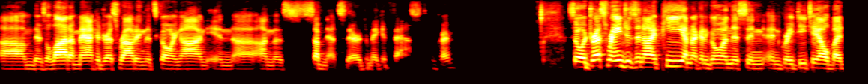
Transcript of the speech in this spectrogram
um, there's a lot of MAC address routing that's going on in uh, on the subnets there to make it fast. Okay. So address ranges in IP, I'm not going to go on this in, in great detail, but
